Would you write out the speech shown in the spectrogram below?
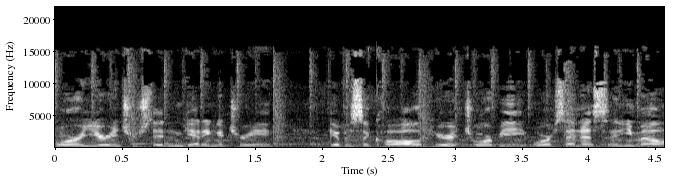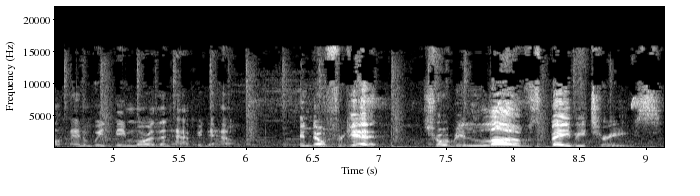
or you're interested in getting a tree, give us a call here at Chorbie or send us an email and we'd be more than happy to help. And don't forget, Chorbie loves baby trees.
